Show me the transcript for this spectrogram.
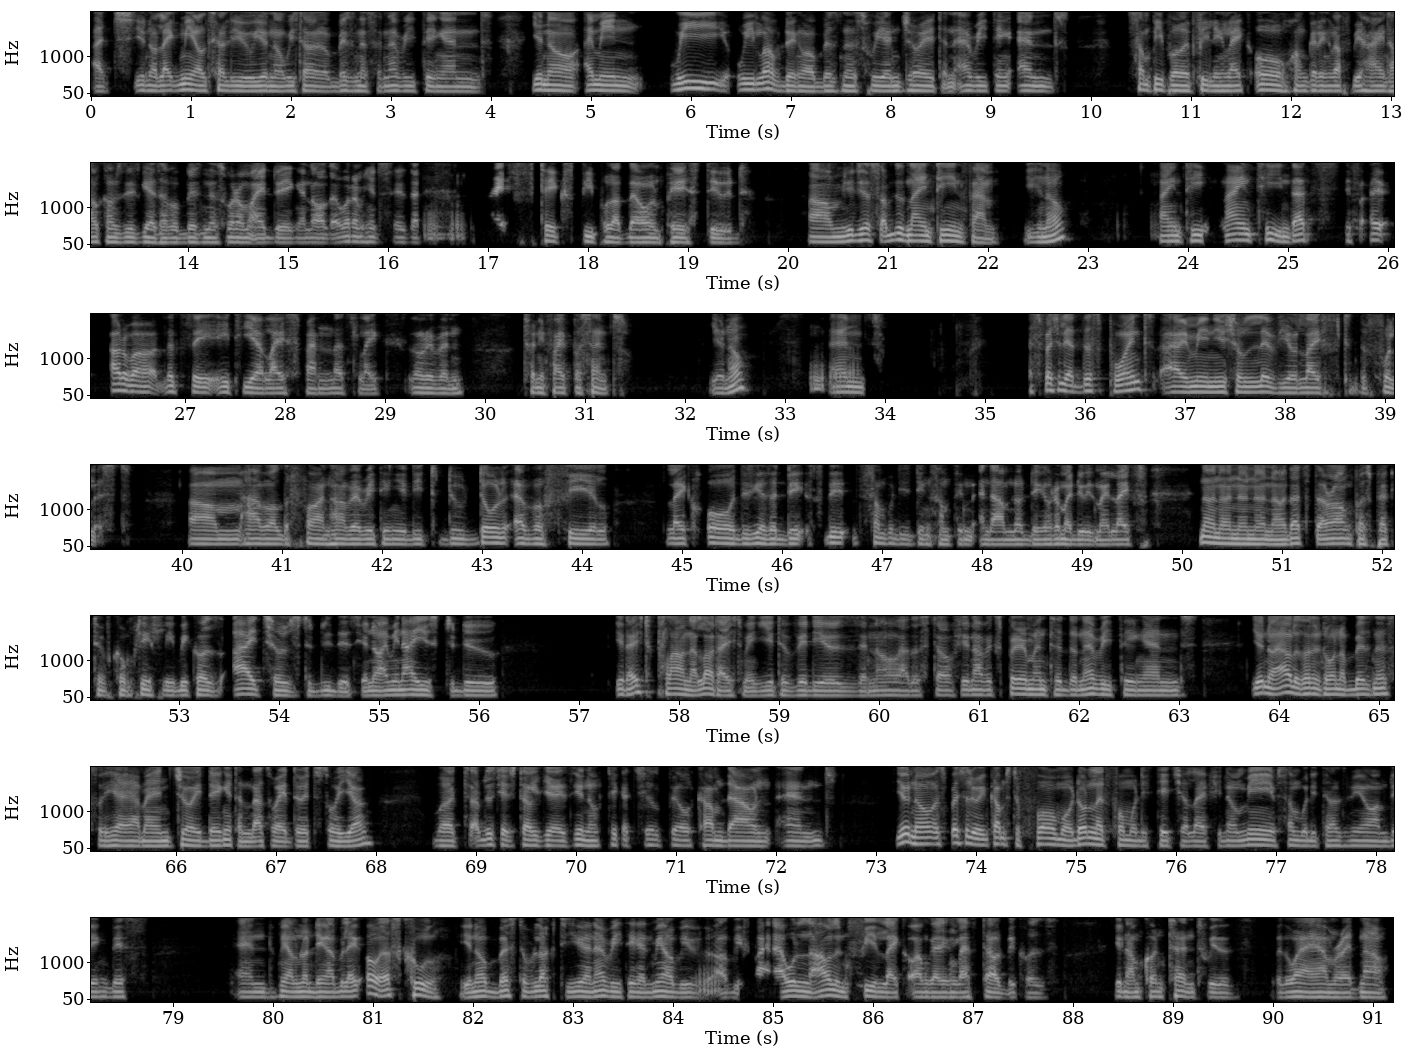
at you know like me i'll tell you you know we started a business and everything. And you know i mean we we love doing our business. We enjoy it and everything. And some people are feeling like oh i'm getting left behind. How comes these guys have a business? What am i doing? And all that. What i'm here to say is that Mhm. life takes people at their own pace dude. Um you just i'm just 19 fam you know? 19 19 that's if I, out of a let's say 80 year lifespan that's like not even 25% you know? And especially at this point i mean you should live your life to the fullest. Um have all the fun have everything you need to do. Don't ever feel like oh these guys are doing somebody's doing something and i'm not doing what am i doing with my life? No no no no no. That's the wrong perspective completely because i chose to do this you know? I mean i used to do you know, I used to clown a lot. I used to make YouTube videos and all other stuff. You know, I've experimented on everything and, you know, I always wanted to own a business. So here I am. I enjoy doing it and that's why I do it so young. But I'm just here to tell you guys, you know, take a chill pill, calm down. And, you know, especially when it comes to FOMO, don't let FOMO dictate your life. You know, me, if somebody tells me, oh, I'm doing this and me, I'm not doing, I'll be like, oh, that's cool. You know, best of luck to you and everything. And me, I'll be, I'll be fine. I wouldn't, I wouldn't feel like, oh, I'm getting left out because, you know, I'm content with, with where I am right now.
